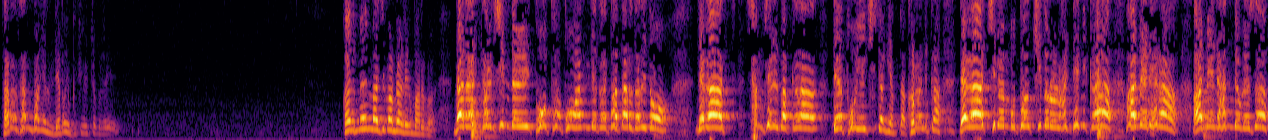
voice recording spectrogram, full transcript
다른 사람 방에는 내 방에 부지부지 그래요. 그래서 맨 마지막 날 내가 말하고 나는 당신들 도, 도, 도하는 데가 다 따라다니도 내가 상처를 받거나 내 도의 지장이 없다. 그러니까 내가 지금부터 기도를 할 테니까 아멘 해라. 아멘 한다고 해서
